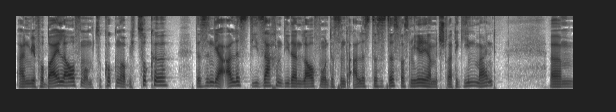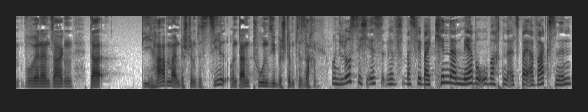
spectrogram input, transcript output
an mir vorbeilaufen, um zu gucken, ob ich zucke. Das sind ja alles die Sachen, die dann laufen und das sind alles, das ist das, was Miriam mit Strategien meint ähm, wo wir dann sagen, da die haben ein bestimmtes Ziel und dann tun sie bestimmte Sachen. Und lustig ist, was wir bei Kindern mehr beobachten als bei Erwachsenen,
